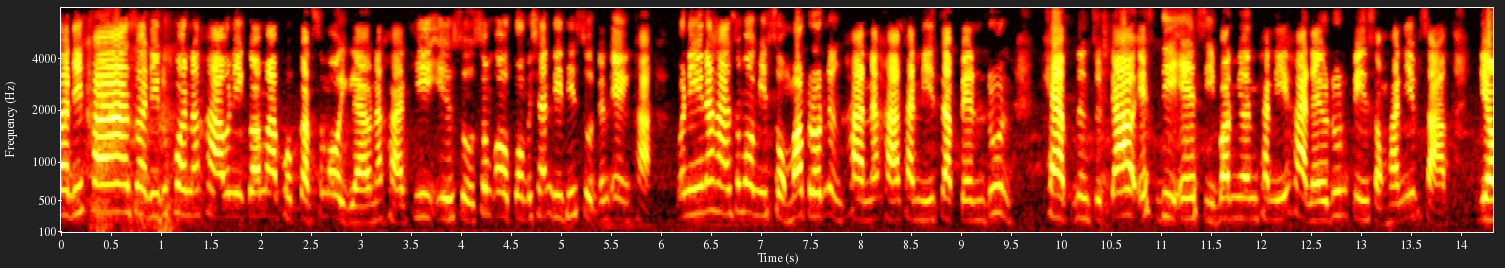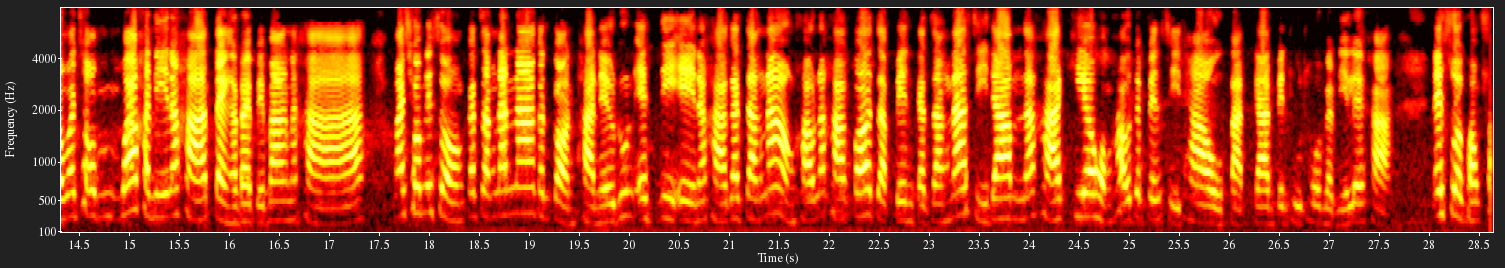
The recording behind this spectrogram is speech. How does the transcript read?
สวัสดีค่ะ สวัสดีทุกคนนะคะ วันนี้ก็มาพบกับสโมอีกแล้วนะคะ ที่อีสุสมโอโปรโมชั่นดีที่สุดนั่นเองค่ะ วันนี้นะคะสโมมีส่งมอบรถหนึ่งคันนะคะ คันนี้จะเป็นรุ่นแคป1.9 SDA สีบอลเงินคันนี้ค่ะ ในรุ่นปี 2023 เดี๋ยวมาชมว่าคันนี้นะคะ แต่งอะไรไปบ้างนะคะ มาชมในส่วนของกระจังด้านหน้ากันก่อนค่ะในรุ่น SDA นะคะ กระจังหน้าของเขานะคะ ก็จะเป็นกระจังหน้าสีดำนะคะเคี้ยวของเขาจะเป็นสีเทาตัดกันเป็นทูโทนแบบนี้เลยค่ะ ในส่วนของไฟ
